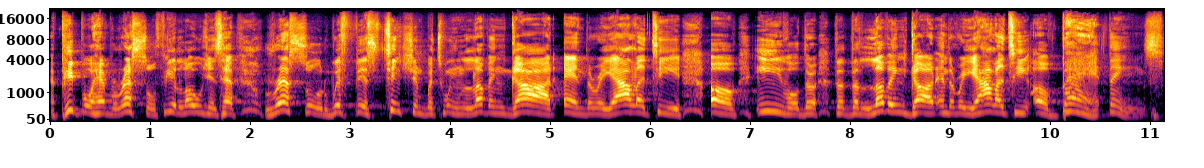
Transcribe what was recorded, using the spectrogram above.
And people have wrestled, theologians have wrestled with this tension between loving God and the reality of evil, the, the, the loving God and the reality of bad things.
